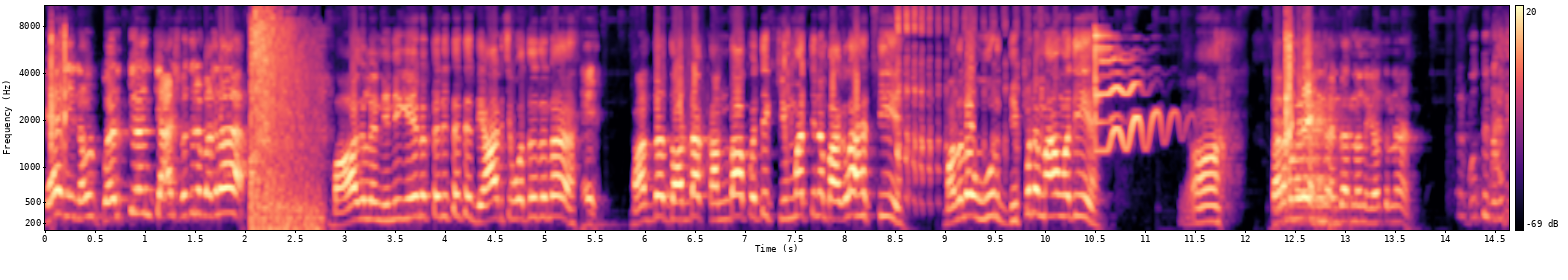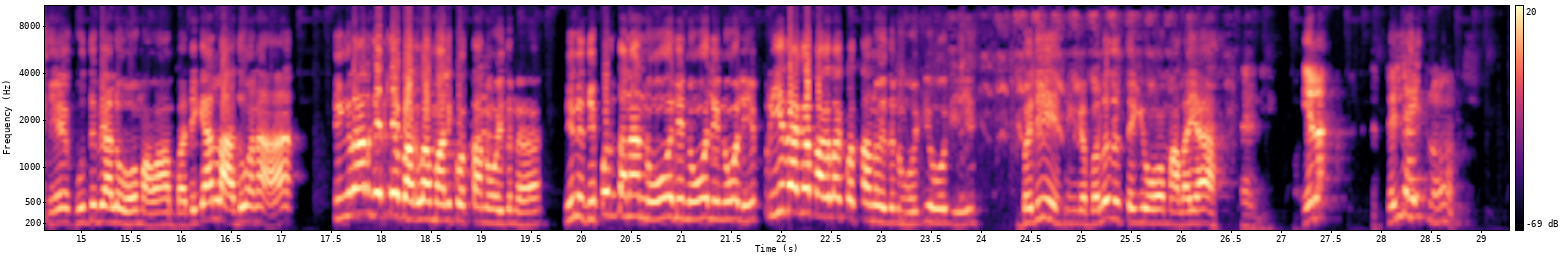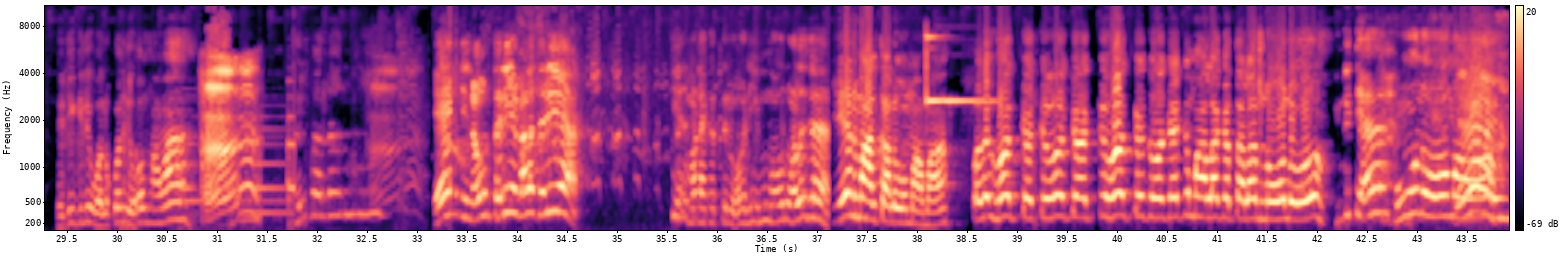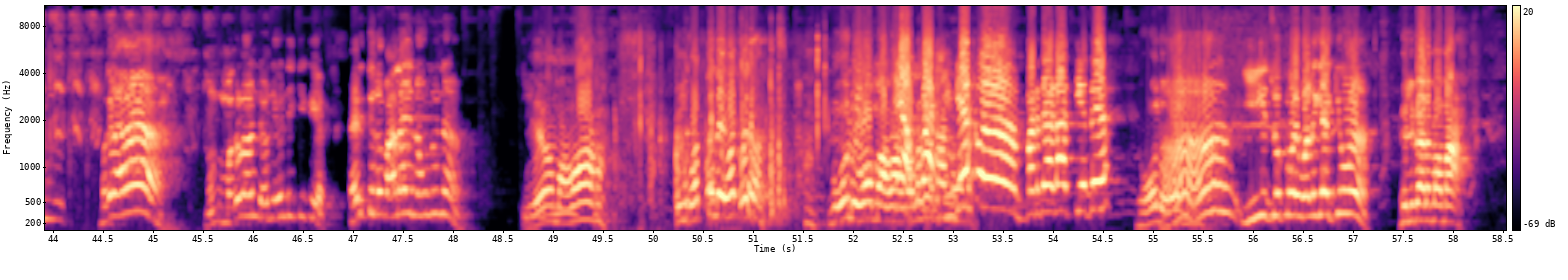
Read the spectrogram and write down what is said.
ಯಾ ನೀನ್ ಅವ್ರು ಬರ್ತೀವಿ ಅಂತ ಚಾರ್ಜ್ ಬದಲ ಬಾಗ್ಲ? ನಿನಗೇನು ತರಿತೈತೆ ದ್ಯಾಡ್ಸಿ ಓದೋದಲ್ಲ ಮೊದ್ಲ ದೊಡ್ಡ ಕಂದಾಪತಿ ಕಿಮ್ಮತ್ತಿನ ಬಾಗ್ಲ ಹತ್ತಿ. ಮೊದಲ ಊರ್ ದಿಪ್ಪನ ಮಾವದಿ. ಏ ಗುದ್ದ ಬ್ಯಾಲು ಓ ಮಾವ. ಬದಿಗಲ್ಲ ಅದು ಅನ ತಿಂಗಳಾಲ್ ಗಟ್ಲೆ ಬಾಗ್ಲ ಮಾಲಿಕೊತ್ತಾನೋ ಇದನ್ನ. ನಿನ್ನ ದಿಪ್ಪನ್ ತನ ನೋಲಿ ನೋಲಿ ನೋಲಿ ಪ್ರೀದಾಗ ಬಾಗ್ಲ ಕೊತ್ತಾನು ಇದನ್ನ. ಹೋಗಿ ಹೋಗಿ. ಬಲಿ ಹಿಂಗ ಬಲದ ತೆಗಿ ಓ ಮಾಲಯ ಇಲ್ಲ. ತಲ್ಲಿ ಆಯ್ತು ನಾವು ಎಲಿಗಿಲಿ ಹೊಲ್ಕೊಂಡಿ ಓ ಮಾವ. ಏ ನೀನ್ ಅವ್ನು ತರಿಯ ಬಾಳ ತರಿಯ ಏನ್ ಮಾಡಕತ್ತಿರೋ ನಿಮ್ಮ ಅವ್ನ ಒಳಗ? ಏನ್ ಓ ಮಾವ? ಒಳಗ್ ಹೋಗಕ್ಕ ಹೋಗಕ್ಕ ಹೋಗಕ್ಕ ಹೋಗಕ್ಕ ಮಾಲಾಕತ್ತಲ್ಲ ನೋಲು. ಹಿಂಗಿದ್ಯಾ? ಹೂನು ಓ ಮಾವ ಮಗಳ ನಮ್ ಮಗಳ ಹೇಳಿಕಿಗೆ ತರಿತಿಲ್ಲ ಬಾಳ ಏನ್ ಅವನು ಏ ಮಾವ. ನಿಂಗ್ ಗೊತ್ತಲ್ಲ ಗೊತ್ತ ನೋಲು ಓ ಮಾವ ಬಡ್ದಾಡತ್ತಿಯದ ನೋಲು. ಈ ಜೋಪ ಒಳಗೆ ಹಾಕಿವ. ಬಿಲ್ಬೇಡ ಮಾಮ.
